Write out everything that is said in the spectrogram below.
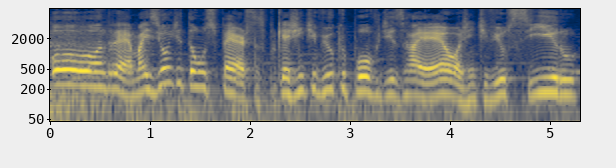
Ô André, mas e onde estão os persas? Porque a gente viu que o povo de Israel, a gente viu Ciro,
